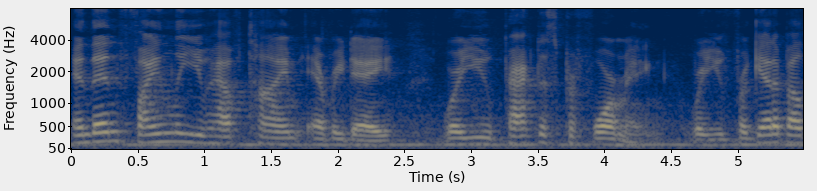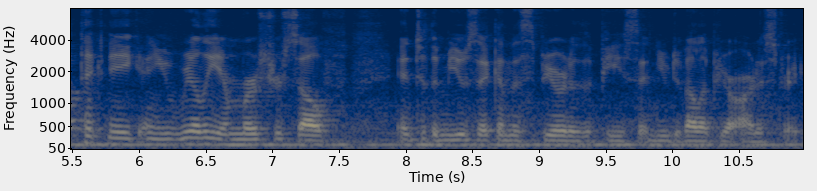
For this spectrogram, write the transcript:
And then finally, you have time every day where you practice performing, where you forget about technique and you really immerse yourself into the music and the spirit of the piece and you develop your artistry.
